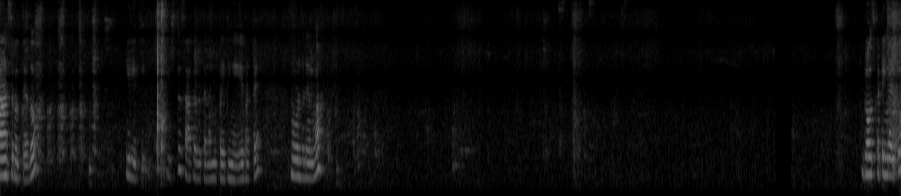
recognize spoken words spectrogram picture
ಕಾಣಿಸಿರುತ್ತೆ ಅದು. ಈ ರೀತಿ. ಇಷ್ಟು ಸಾಕಾಗುತ್ತೆ ನಮ್ಮ ಪೈಪಿಂಗಿಗೆ ಬಟ್ಟೆ. ನೋಡಿದ್ರಿ ಅಲ್ವಾ? ಬ್ಲೌಸ್ ಕಟ್ಟಿಂಗ್ ಆಯಿತು,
